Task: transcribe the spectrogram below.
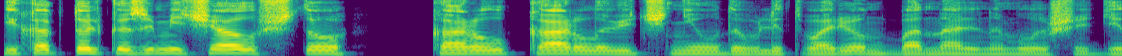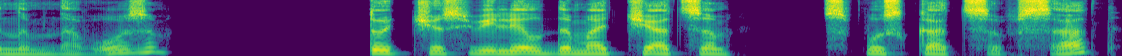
и как только замечал, что Карл Карлович не удовлетворен банальным лошадиным навозом, тотчас велел домочадцам спускаться в сад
